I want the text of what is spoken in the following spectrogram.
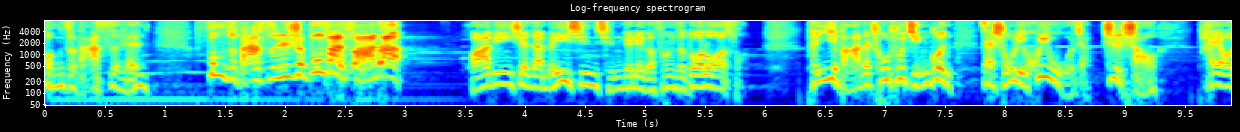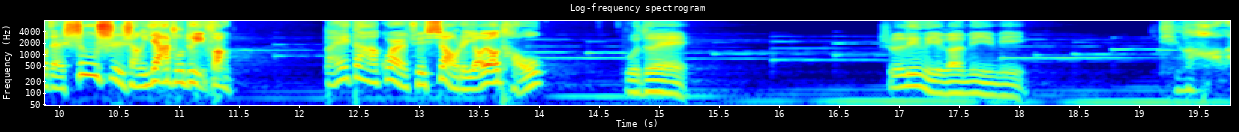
疯子打死人，疯子打死人是不犯法的。华斌现在没心情跟那个疯子多啰嗦，他一把的抽出警棍，在手里挥舞着，至少他要在声势上压住对方。白大褂却笑着摇摇头：“不对，是另一个秘密。听好了。”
